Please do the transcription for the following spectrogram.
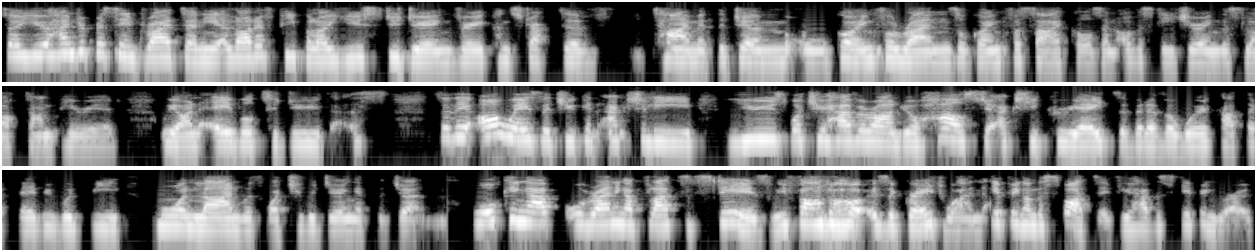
So you're 100% right, Danny. A lot of people are used to doing very constructive time at the gym or going for runs or going for cycles. And obviously, during this lockdown period, we are unable to do this. So there are ways that you can actually use what you have around your house to actually create a bit of a workout that maybe would be more in line with what you were doing at the gym. Walking up or running up flights of stairs, we found out is a great one. Skipping on the spot if you have a skipping rope.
